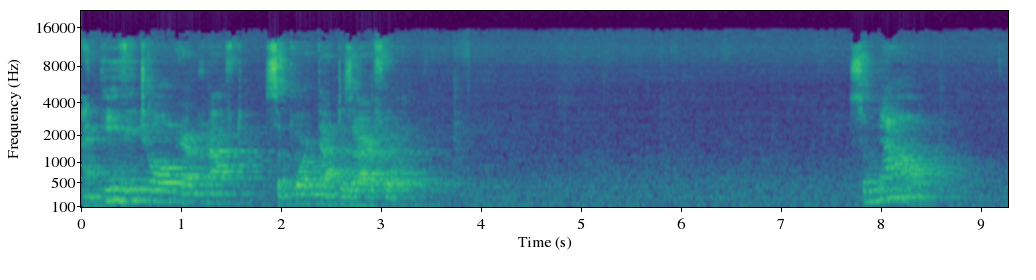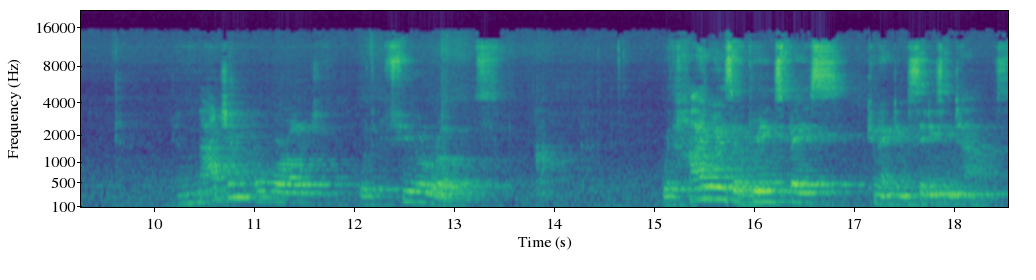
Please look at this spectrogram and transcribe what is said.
and eVTOL aircraft support that desire for them. So now, imagine a world with fewer roads, with highways of green space connecting cities and towns.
